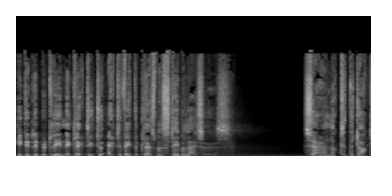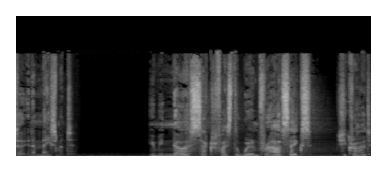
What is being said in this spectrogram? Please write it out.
He deliberately neglected to activate the plasma stabilizers. Sarah looked at the doctor in amazement. You mean Noah sacrificed the Wirrn for our sakes? she cried.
